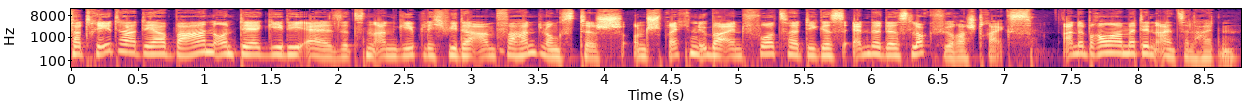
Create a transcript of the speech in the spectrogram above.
Vertreter der Bahn und der GDL sitzen angeblich wieder am Verhandlungstisch und sprechen über ein vorzeitiges Ende des Lokführerstreiks. Anne Brauer mit den Einzelheiten.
